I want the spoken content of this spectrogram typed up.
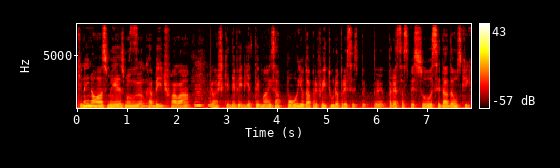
que nem nós mesmos, eu acabei de falar, eu acho que deveria ter mais apoio da prefeitura para essas pessoas, cidadãos que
